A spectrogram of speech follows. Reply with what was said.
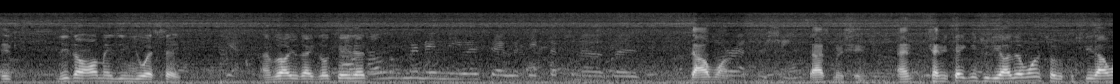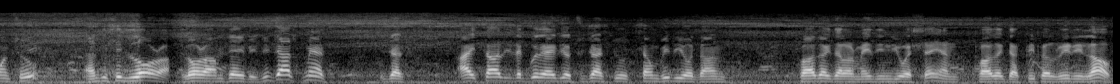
it's, these are all made in USA. Yeah. And where are you guys located? All, all of them are made in the USA with the exception of the That one. RF machine. That machine. And can you take me to the other one so we could see that one too? And this is Laura. Laura, I'm David. We just met. We just, I thought it's a good idea to just do some videos on products that are made in USA and products that people really love.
